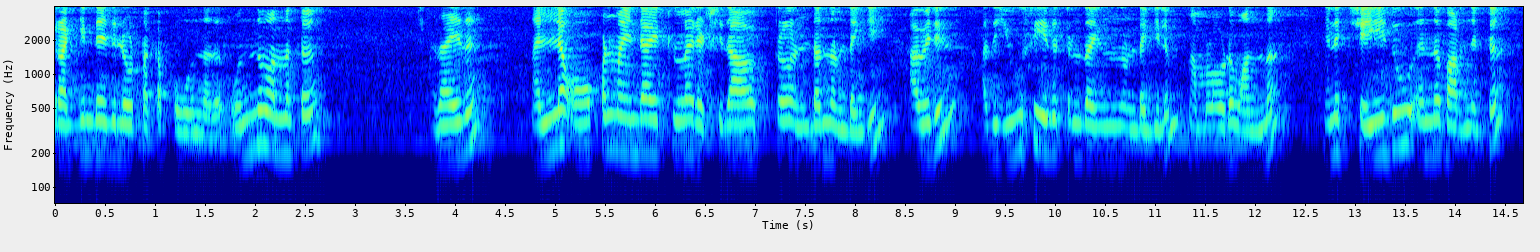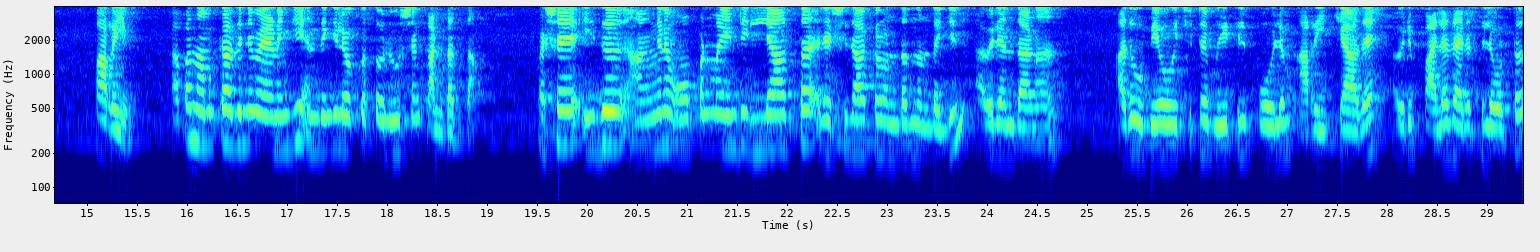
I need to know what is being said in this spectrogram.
ഡ്രഗിന്റെ ഇതിലോട്ടൊക്കെ പോകുന്നത്. ഒന്ന് വന്നിട്ട് അതായത് നല്ല ഓപ്പൺ മൈൻഡായിട്ടുള്ള രക്ഷിതാക്കൾ ഉണ്ടെന്നുണ്ടെങ്കിൽ അവർ അത് യൂസ് ചെയ്തിട്ടുണ്ടെന്നുണ്ടെങ്കിലും നമ്മളോട് വന്ന് ഇങ്ങനെ ചെയ്തു എന്ന് പറഞ്ഞിട്ട് പറയും. അപ്പം നമുക്കതിന് വേണമെങ്കിൽ എന്തെങ്കിലുമൊക്കെ സൊല്യൂഷൻ കണ്ടെത്താം. പക്ഷേ ഇത് അങ്ങനെ ഓപ്പൺ മൈൻഡ് ഇല്ലാത്ത രക്ഷിതാക്കൾ ഉണ്ടെന്നുണ്ടെങ്കിൽ അവരെന്താണ്? അത് ഉപയോഗിച്ചിട്ട് വീട്ടിൽ പോലും അറിയിക്കാതെ അവർ പലതരത്തിലോട്ട്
